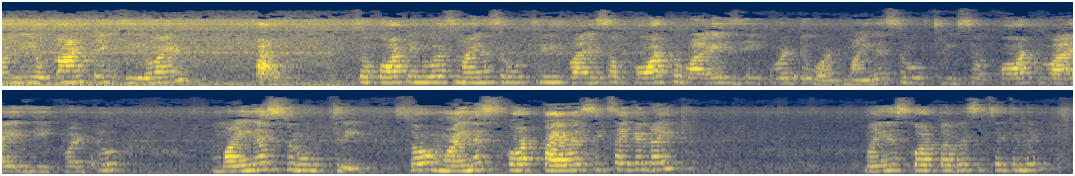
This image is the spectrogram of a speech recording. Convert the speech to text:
only. You can't take 0 and pi. So cot inverse minus root 3 is y. So cot y is equal to what? Minus root 3. So cot y is equal to minus root 3. So minus cot pi by 6 I can write. Minus cot pi by 6 I can write.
